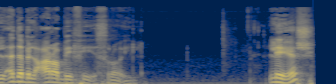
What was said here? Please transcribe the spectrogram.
الأدب العربي في إسرائيل. ليش؟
